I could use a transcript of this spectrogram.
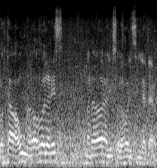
costaba uno o dos dólares, Maradona le hizo los goles a Inglaterra.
